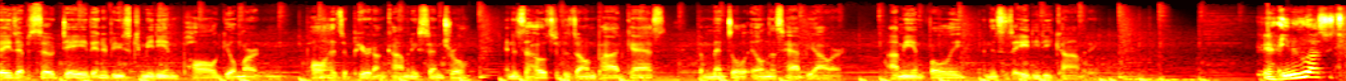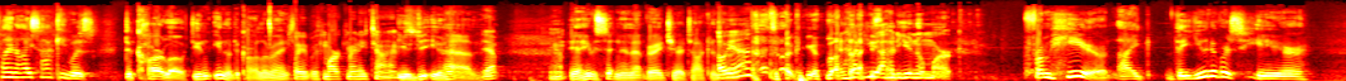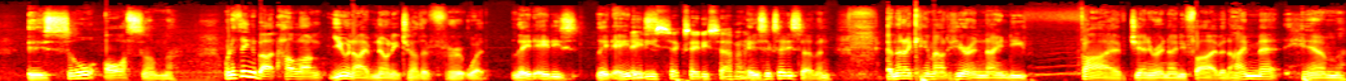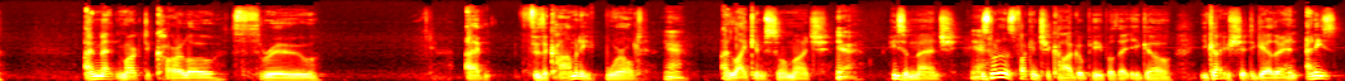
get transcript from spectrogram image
today's episode, Dave interviews comedian Paul Gilmartin. Paul has appeared on Comedy Central and is the host of his own podcast, The Mental Illness Happy Hour. I'm Ian Foley, and this is ADD Comedy. You know who else was playing ice hockey was DeCarlo. Do you, you know DeCarlo, right? Played with Mark many times. You d- you have. Yep. yep. Yeah, he was sitting in that very chair talking oh, about. Oh yeah. talking about. And how do you how do you know Mark? from here, like the universe here is so awesome. When I think about how long you and I have known each other for what, late 80s, late 80s? 86, 87. 86, 87. And then I came out here in 95, January 95, and I met him, I met Mark DeCarlo through, uh, through the comedy world. Yeah. I like him so much. Yeah. He's a mensch. Yeah. He's one of those fucking Chicago people that you go, you got your shit together, and, and he's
